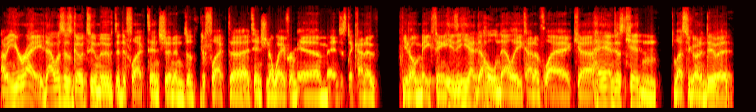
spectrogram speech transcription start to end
I mean, you're right. That was his go-to move to deflect tension and to deflect uh, attention away from him, and just to kind of you know make things. He, he had the whole Nelly kind of like, uh, "Hey, I'm just kidding." Unless you're going to do it,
